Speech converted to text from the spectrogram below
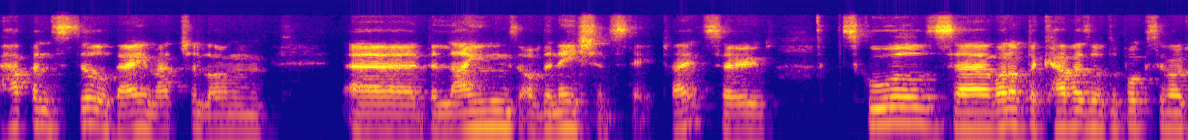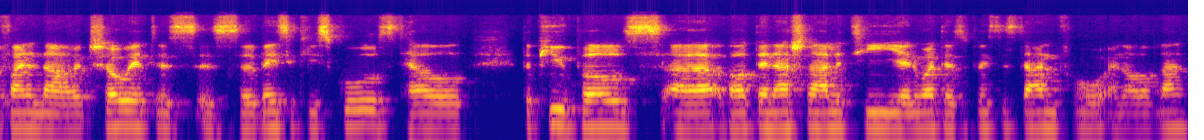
happens still very much along uh, the lines of the nation state, right? So, schools. Uh, one of the covers of the books about find out show it is is uh, basically schools tell the pupils uh, about their nationality and what they're supposed to stand for and all of that.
